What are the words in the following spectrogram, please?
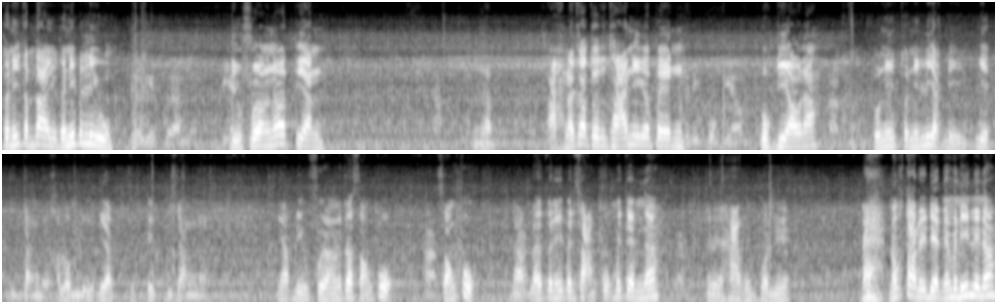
ตัวนี้จำได้อยู่ตัวนี้เป็นริวเรือเรือเฟืองเปลี่ยนริวเฟืองเนอะเปลี่ยนนี่ครับอะแล้วก็ตัวสุดท้ายนี่ก็เป็นตัวนี้กุกเดียวกุกเดียวนะ ครับ ตัวนี้ตัวนี้เรียกดีเรียกดีจังเลยคารมดีเรียกปิกดีจังเลยนี่ครับริวเฟืองแล้วก็สองกุกครับสองกุกนะครับแล้วตัวนี้เป็นสามกุกไม่เต็มนะเออห้าคนพลนี้แหมนกต่อเด็ดๆในวันนี้เลยเนาะ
